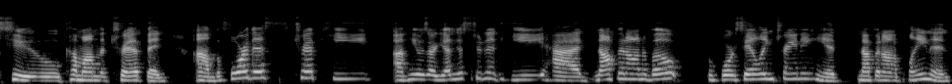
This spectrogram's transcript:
to come on the trip. And um, before this trip, he um, he was our youngest student. He had not been on a boat before sailing training. He had not been on a plane, and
